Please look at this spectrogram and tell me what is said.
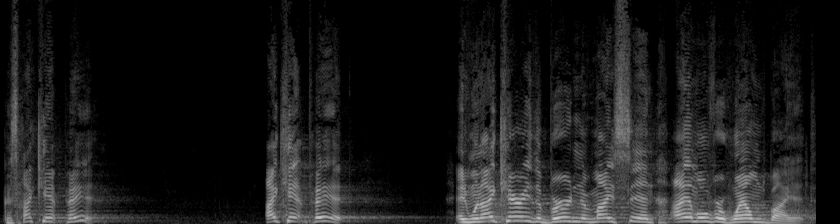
Because I can't pay it. I can't pay it. And when I carry the burden of my sin, I am overwhelmed by it.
